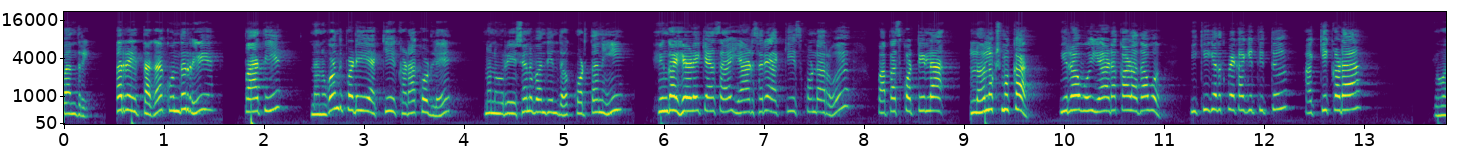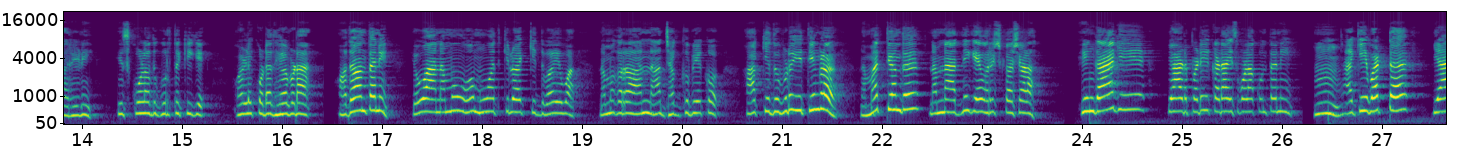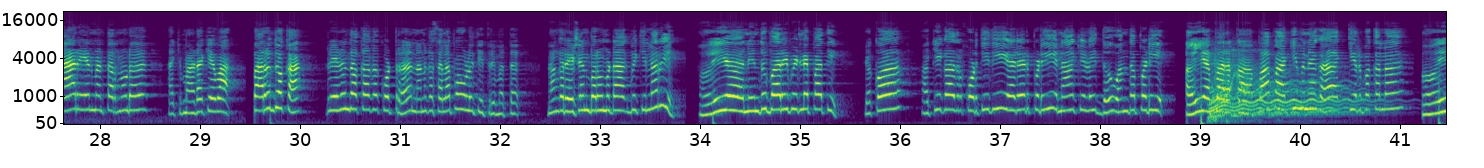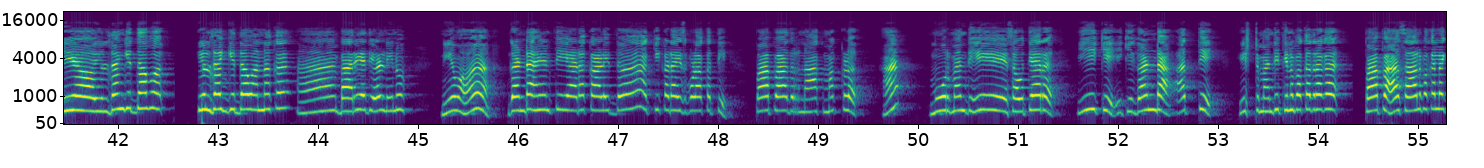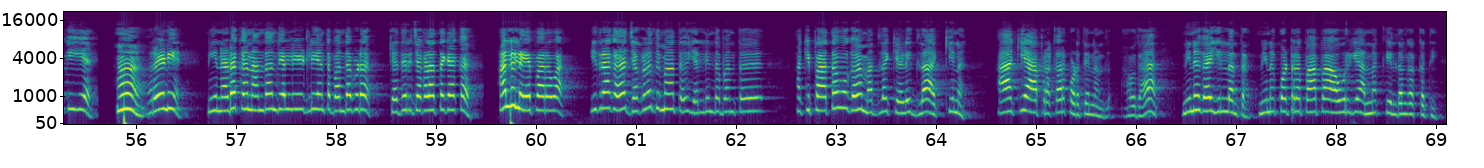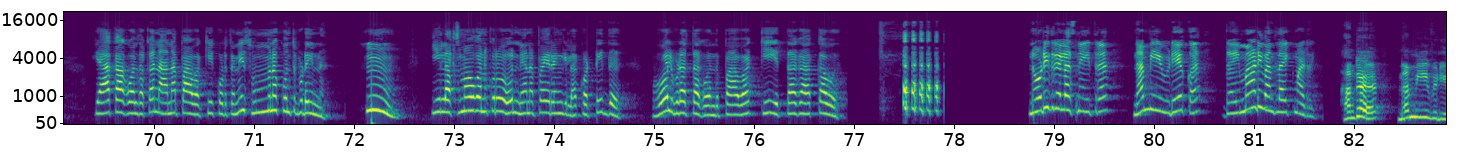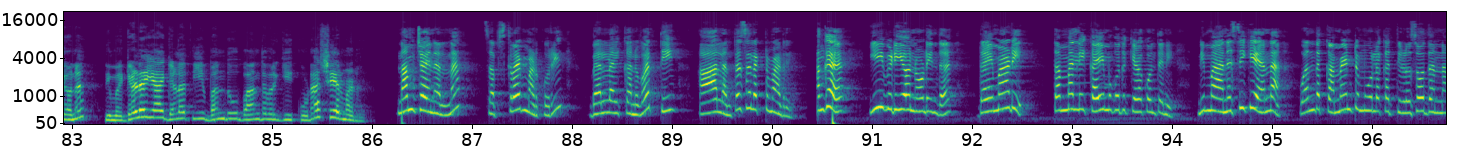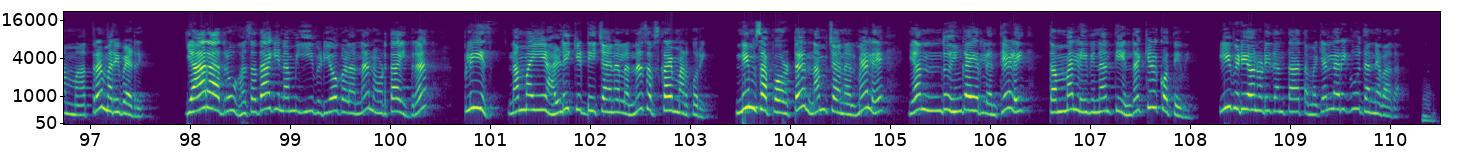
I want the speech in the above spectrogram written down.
ಬನ್ರಿ ಬಂದ್ರಿ. ಬರ್ರಿ, ತಗ ಕುಂದ್ರಿ. ಪಾತಿ, ನನಗೊಂದು ಪಡಿ ಅಕ್ಕಿ ಕಡ ಕೊಡ್ಲಿ. ನಾನು ರೇಷನ್ ಬಂದಿಂದ ಕೊಡ್ತಾನಿ. ಹಿಂಗ ಹೇಳಿ ಕ್ಯಾಸ ಎರಡ್ ಸರಿ ಅಕ್ಕಿ ಇಸ್ಕೊಂಡಾರು, ವಾಪಸ್ ಕೊಟ್ಟಿಲ್ಲ. ಲಕ್ಷ್ಮಕ್ಕ, ಇರವು ಎರಡು ಕಾಳು ಅದಾವು. ಇಕ್ಕಿಗೆ ಬೇಕಾಗಿತ್ತಿತ್ತು? ಅಕ್ಕಿ ಕಡ? ಇವ ರೆಡಿ, ಇಸ್ಕೊಳ್ಳೋದು ಗುರ್ತಕ್ಕಿಗೆ ಹೊಳ್ಳಿ ಕೊಡೋದು ಹೇಳ್ಬೇಡ. ಅದ ಅಂತಾನೆ. ಇವ ನಮ್ಮ ಮೂವತ್ತು ಕಿಲೋ ಅಕ್ಕಿದ್ವ ಇವ ನಮಗರ ಅನ್ನ ಜಗ್ಗಬೇಕು ಕೊಟ್ಟಿದ್ದೆ. ಹೋಲ್ ಬಿಡತ್ತಾಗ ಒಂದು ಪಾವ ಅಕ್ಕಿ ಇತ್ತಾಗ ಹಾಕಾವ. ನೋಡಿದ್ರಲ್ಲ ಸ್ನೇಹಿತರೆ ನಮ್ಮ ಈ ವಿಡಿಯೋಕ್ಕೆ ದಯಮಾಡಿ ಒಂದು ಲೈಕ್ ಮಾಡಿ ಹಂಗ ನಮ್ಮ ಈ ವಿಡಿಯೋನ ನಿಮ್ಮ ಗೆಳೆಯ ಗೆಳತಿ ಬಂಧು ಬಾಂಧವರಿಗೆ ಕೂಡ ಶೇರ್ ಮಾಡ್ರಿ. ನಮ್ಮ ಚಾನೆಲ್ನ ಸಬ್ಸ್ಕ್ರೈಬ್ ಮಾಡ್ಕೊರಿ ಬೆಲ್ ಐಕಾನ್ ಒತ್ತಿ ಆಲ್ ಅಂತ ಸೆಲೆಕ್ಟ್ ಮಾಡಿ ಹಂಗ ಈ ವಿಡಿಯೋ ನೋಡಿಂದ ದಯಮಾಡಿ ತಮ್ಮಲ್ಲಿ ಕೈ ಮುಗಿದು ಕೇಳ್ಕೊಂತೀನಿ. ನಿಮ್ಮ ಅನಿಸಿಕೆಯನ್ನ ಒಂದು ಕಮೆಂಟ್ ಮೂಲಕ ತಿಳಿಸೋದನ್ನ ಮಾತ್ರ ಮರಿಬೇಡ್ರಿ.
